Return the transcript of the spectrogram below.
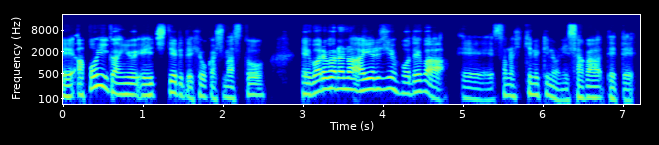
えー、アポイ含有 HDL で評価しますと、えー、我々の ILG 法では、えー、その引き抜きのに差が出て、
